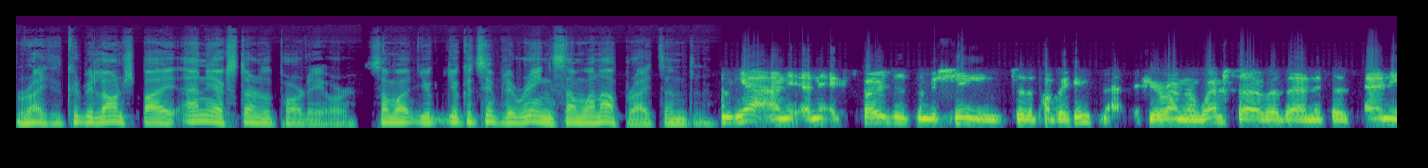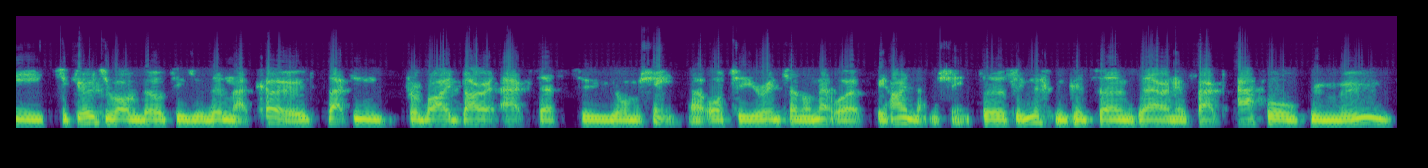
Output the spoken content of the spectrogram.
Right. It could be launched by any external party or someone. You, you could simply ring someone up, right? And yeah, and, and it exposes the machine to the public internet. If you're running a web server, then if there's any security vulnerabilities within that code, that can provide direct access to your machine uh, or to your internal network behind that machine. So there's significant concerns there. And in fact, Apple removed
